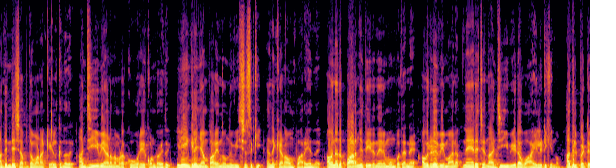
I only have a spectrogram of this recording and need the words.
അതിന്റെ ശബ്ദമാണ് ആ കേൾക്കുന്നത്. ആ ജീവിയാണ് നമ്മുടെ കോറിയെ കൊണ്ടുപോയത്. ഇനിയെങ്കിലും ഞാൻ പറയുന്നൊന്ന് വിശ്വസിക്കി എന്നൊക്കെയാണ് അവൻ പറയുന്നത്. അവൻ അത് പറഞ്ഞു തീരുന്നതിന് മുമ്പ് തന്നെ അവരുടെ വിമാനം നേരെ ചെന്ന് ആ ജീവിയുടെ വായിലിടിക്കുന്നു. അതിൽപ്പെട്ട്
